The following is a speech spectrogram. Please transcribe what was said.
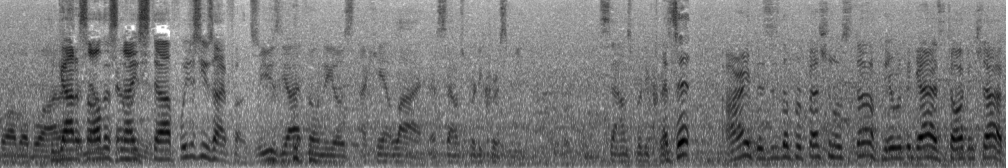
blah blah blah." Got I us all this nice you." stuff. We just use iPhones. We use the iPhone. He goes, "I can't lie. That sounds pretty crispy. It sounds pretty crispy." That's it. All right, this is the professional stuff. Here with the guys talking shop,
